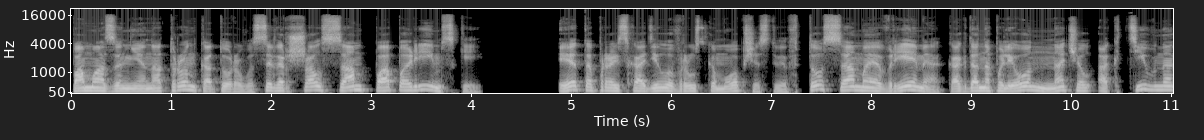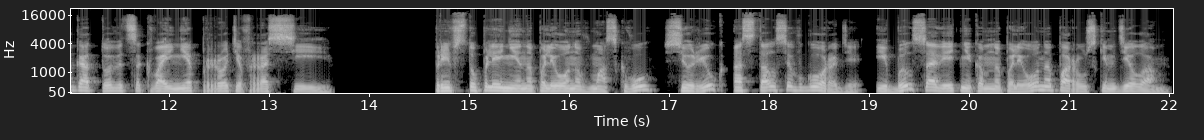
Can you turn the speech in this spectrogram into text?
помазание на трон которого совершал сам Папа Римский. Это происходило в русском обществе в то самое время, когда Наполеон начал активно готовиться к войне против России. При вступлении Наполеона в Москву Сюрюк остался в городе и был советником Наполеона по русским делам.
